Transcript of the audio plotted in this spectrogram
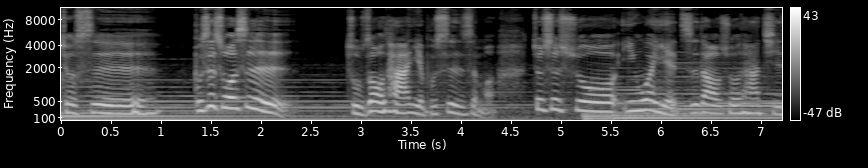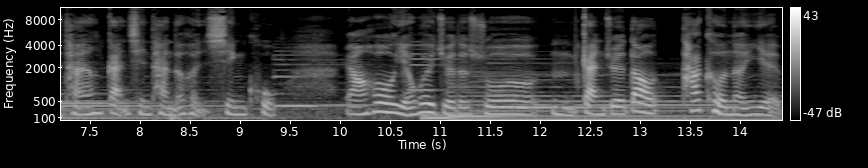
就是不是说是。诅咒他也不是什么，就是说，因为也知道说他其实谈感情谈得很辛苦，然后也会觉得说，嗯，感觉到他可能也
